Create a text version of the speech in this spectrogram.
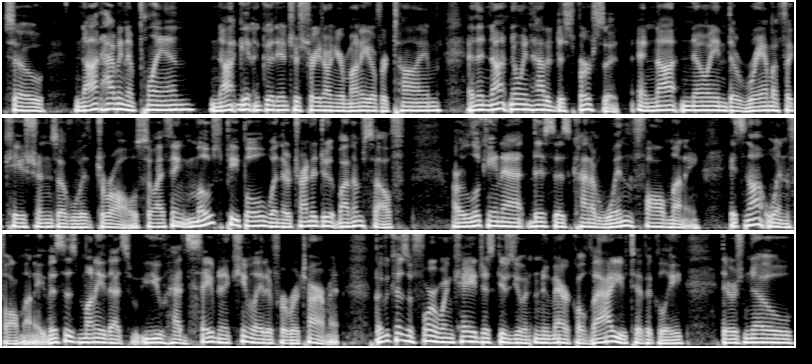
So, not having a plan, not getting a good interest rate on your money over time, and then not knowing how to disperse it and not knowing the ramifications of withdrawals. So, I think most people, when they're trying to do it by themselves, are looking at this as kind of windfall money. It's not windfall money. This is money that's you had saved and accumulated for retirement. But because of 401k just gives you a numerical value typically, there's no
